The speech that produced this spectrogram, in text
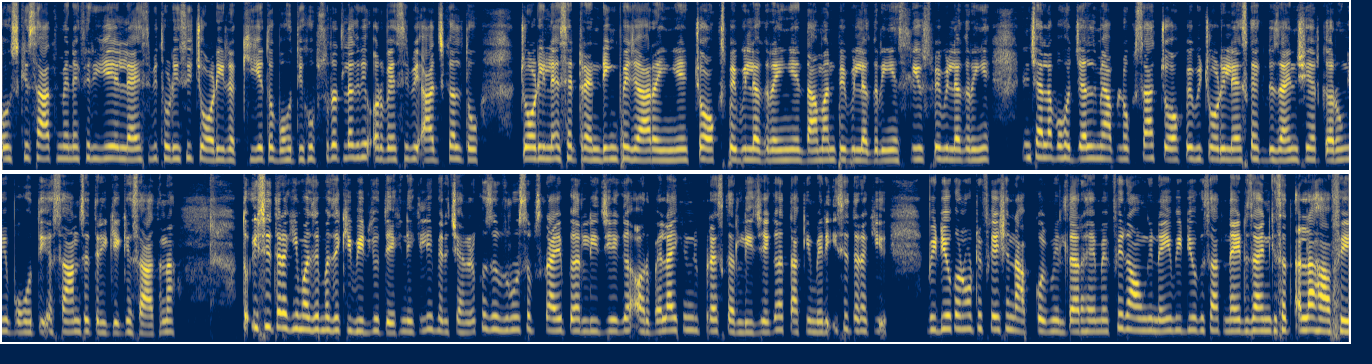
उसके साथ मैंने फिर ये लेस भी थोड़ी सी चौड़ी रखी है तो बहुत ही खूबसूरत लग रही है। और वैसे भी आजकल तो चौड़ी लेसें ट्रेंडिंग पे जा रही हैं, चौक्स पे भी लग रही हैं, दामन पे भी लग रही हैं, स्लीव्स पे भी लग रही हैं। इंशाल्लाह बहुत जल्द मैं आप लोग के साथ चौक पे भी चौड़ी लेस का एक डिज़ाइन शेयर करूँगी, बहुत ही आसान से तरीके के साथ, ना। तो इसी तरह की मज़े मज़े की वीडियो देखने के लिए मेरे चैनल को ज़रूर सब्सक्राइब कर लीजिएगा और बेल आइकन भी प्रेस कर लीजिएगा, ताकि मेरी इसी तरह की वीडियो का नोटिफिकेशन आपको मिलता रहे। मैं फिर आऊँगी नई वीडियो के साथ, नए डिज़ाइन के साथ। अल्लाह हाफि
